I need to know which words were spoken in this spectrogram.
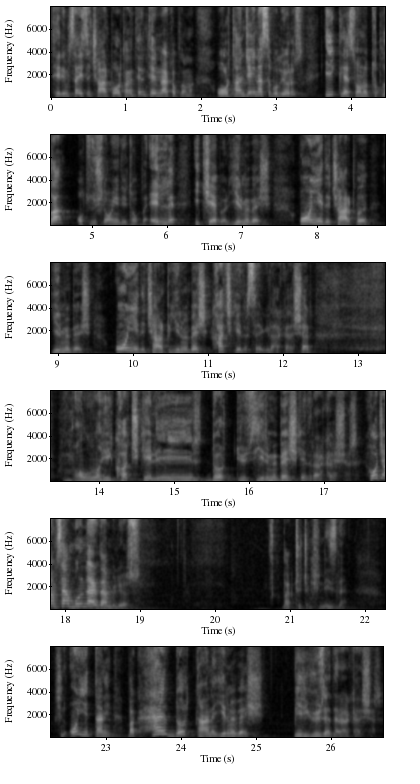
Terim sayısı çarpı ortanca terim terimler toplamı. Ortancayı nasıl buluyoruz? İlk ile sonu topla. 33 ile 17'yi topla. 50 2'ye böl 25. 17 çarpı 25. 17 çarpı 25 kaç gelir sevgili arkadaşlar? Vallahi kaç gelir? 425 gelir arkadaşlar. Hocam sen bunu nereden biliyorsun? Bak çocuğum şimdi izle. Şimdi 17 tane bak her 4 tane 25 bir 100 eder arkadaşlar.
